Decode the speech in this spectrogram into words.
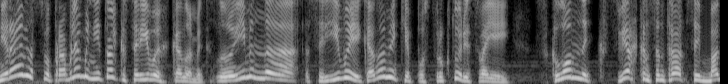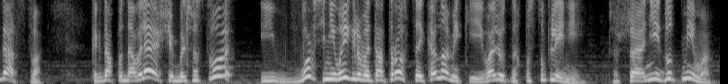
Неравенство – проблема не только сырьевых экономик, но именно сырьевые экономики по структуре своей склонны к сверхконцентрации богатства, когда подавляющее большинство и вовсе не выигрывает от роста экономики и валютных поступлений, потому что они идут мимо.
